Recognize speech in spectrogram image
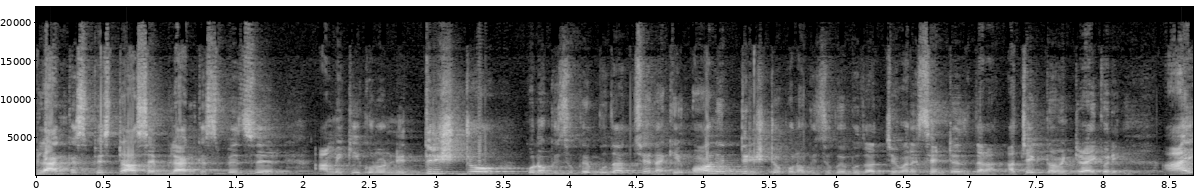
ব্ল্যাঙ্ক স্পেসটা আছে ব্ল্যাঙ্ক স্পেসের আমি কি কোনো নির্দিষ্ট কোনো কিছুকে বোঝাচ্ছে নাকি অনির্দিষ্ট কোনো কিছুকে বোঝাচ্ছে? মানে সেন্টেন্স দ্বারা। আচ্ছা একটু আমি ট্রাই করি। আই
